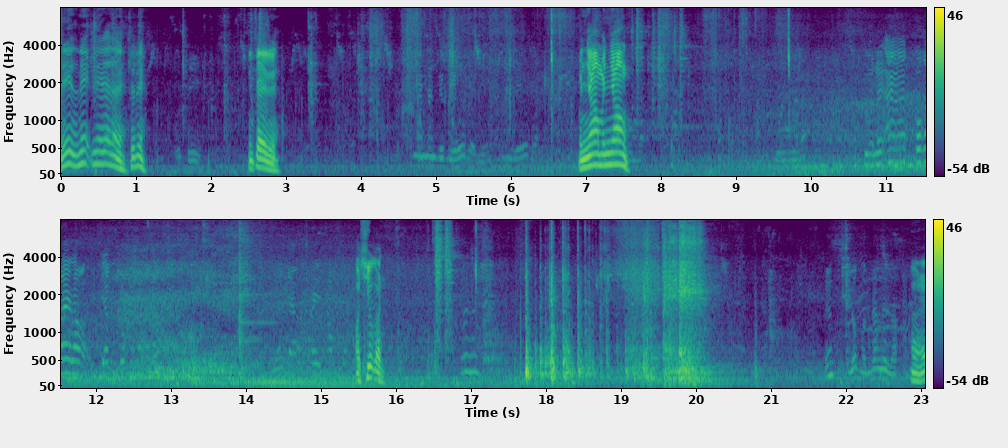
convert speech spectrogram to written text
นี่ตัวนี้นี่ไงตัวนี้นี่ใกล้นี่มันมันเบี้ยวๆแบบนี้มันย่องมันย่อง ตัวเลยอะๆก๊อกได้เรายักยกมาแล้วเดี๋ยวจะไปทำ เอาเชือกก่อนยกแบบนั้นเลยเหรอเออเอ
